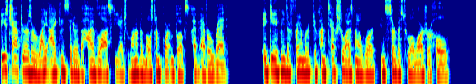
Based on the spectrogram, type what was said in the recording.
These chapters are why I consider The High Velocity Edge one of the most important books I've ever read. It gave me the framework to contextualize my work in service to a larger whole.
